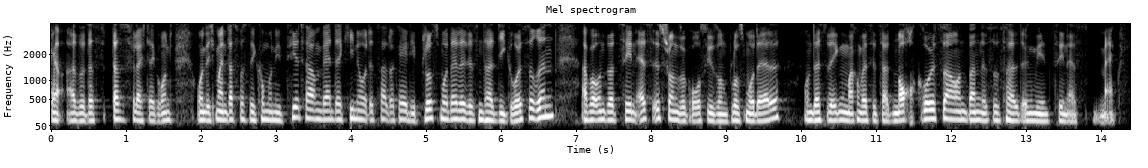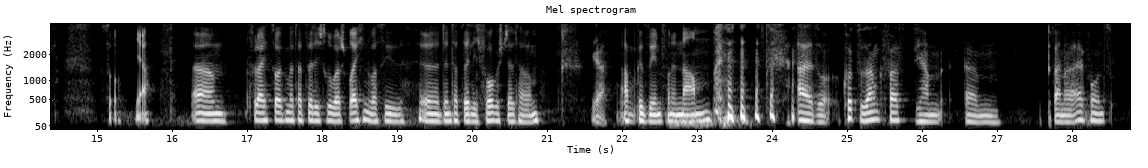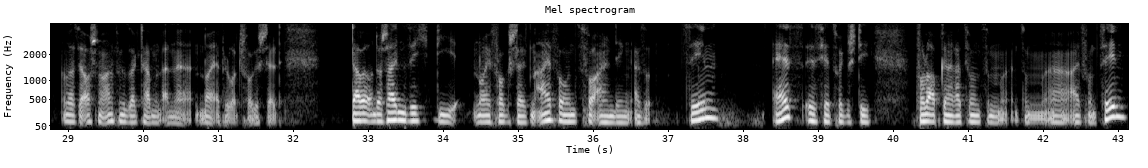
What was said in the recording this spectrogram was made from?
Ja, also das, das ist vielleicht der Grund. Und ich meine, das, was sie kommuniziert haben während der Keynote, ist halt, okay, die Plus-Modelle, das sind halt die größeren, aber unser 10S ist schon so groß wie so ein Plus-Modell und deswegen machen wir es jetzt halt noch größer und dann ist es halt irgendwie ein 10S Max. So, ja. Ähm, vielleicht sollten wir tatsächlich drüber sprechen, was sie äh, denn tatsächlich vorgestellt haben. Ja. Um Abgesehen von den Namen. also, kurz zusammengefasst, sie haben ähm, drei neue iPhones was wir auch schon am Anfang gesagt haben, und eine neue Apple Watch vorgestellt. Dabei unterscheiden sich die neu vorgestellten iPhones vor allen Dingen, also 10S ist jetzt wirklich die Follow-up-Generation zum, zum äh, iPhone 10.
